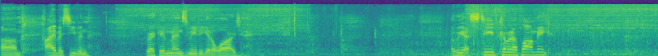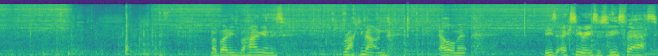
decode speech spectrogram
Um, Ibis even recommends me to get a large. Oh, we got Steve coming up on me. My buddy's behind me on his Rocky Mountain Element. He's XC racers, he's fast.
